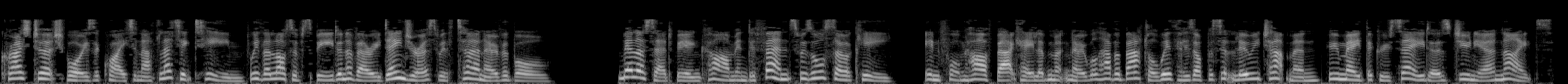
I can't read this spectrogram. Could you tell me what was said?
Christchurch boys are quite an athletic team, with a lot of speed and are very dangerous with turnover ball. Miller said being calm in defense was also a key. Inform halfback Caleb McNo will have a battle with his opposite Louis Chapman, who made the Crusaders junior knights.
